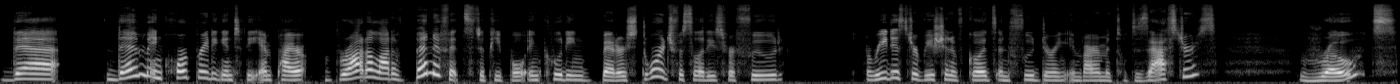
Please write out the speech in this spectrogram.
The them incorporating into the empire brought a lot of benefits to people, including better storage facilities for food, redistribution of goods and food during environmental disasters, roads.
